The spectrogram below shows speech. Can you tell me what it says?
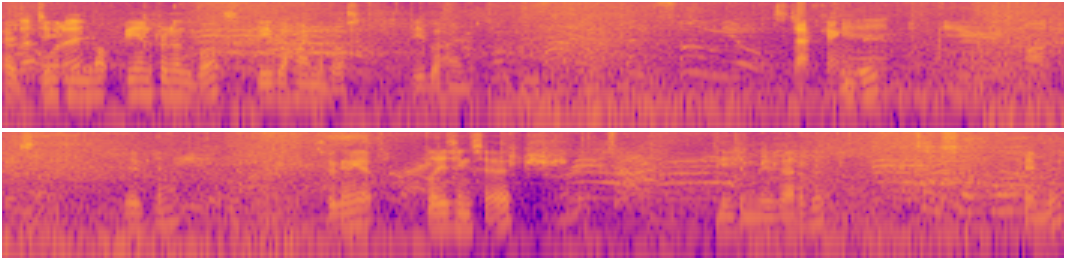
I do not be in front of the boss. Be behind the boss. Be behind. Stacking. You mark yourself. Move. So we're gonna get Blazing Surge. Need to move out of it. Okay, move.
